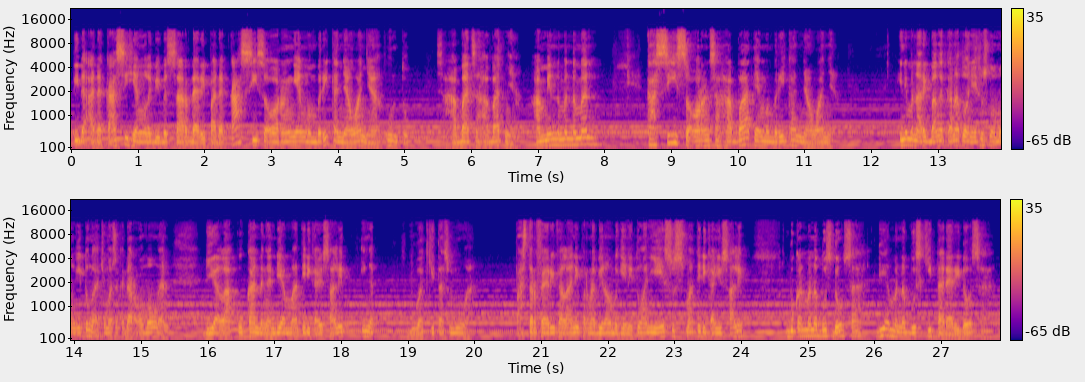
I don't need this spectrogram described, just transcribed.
Tidak ada kasih yang lebih besar daripada kasih seorang yang memberikan nyawanya untuk sahabat-sahabatnya. Amin teman-teman. Kasih seorang sahabat yang memberikan nyawanya. Ini menarik banget karena Tuhan Yesus ngomong itu nggak cuma sekedar omongan. Dia lakukan dengan dia mati di kayu salib. Ingat, buat kita semua. Pastor Ferry Felani pernah bilang begini, Tuhan Yesus mati di kayu salib bukan menebus dosa, dia menebus kita dari dosa.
